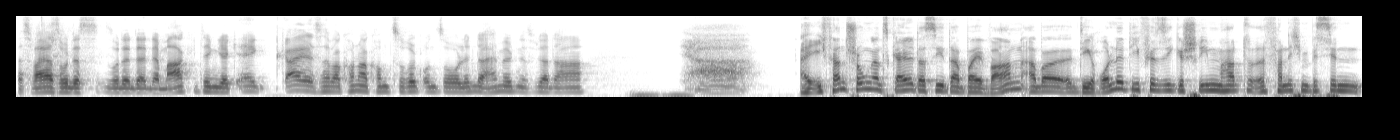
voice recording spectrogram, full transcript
Das war ja so, das, so der, der, der Marketing-Gag, ey, geil, Sarah Connor kommt zurück und so, Linda Hamilton ist wieder da. Ja, Also ich fand schon ganz geil, dass sie dabei waren, aber die Rolle, die für sie geschrieben hat, äh, fand ich ein bisschen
